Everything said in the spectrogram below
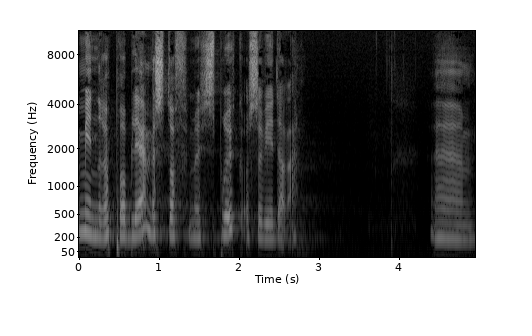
mindre problem med stoffmisbruk osv. Um,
